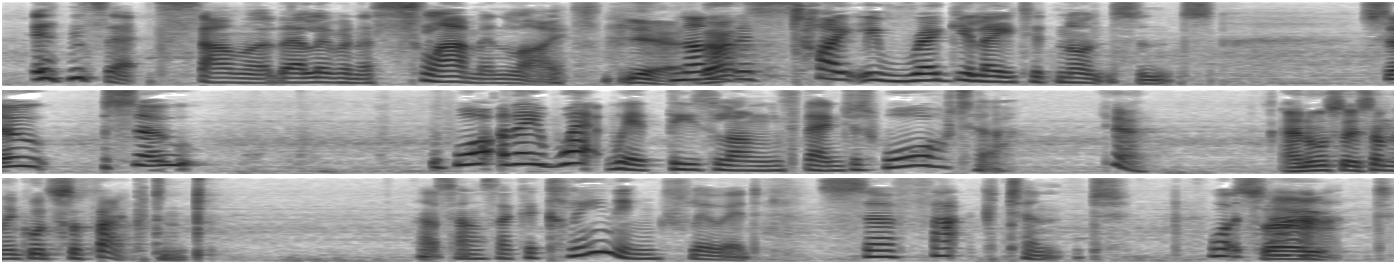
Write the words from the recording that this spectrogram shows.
Insects sound like they're living a slamming life. Yeah, None of this tightly regulated nonsense. So, so, what are they wet with, these lungs then? Just water? Yeah, and also something called surfactant. That sounds like a cleaning fluid. Surfactant. What's So- that?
